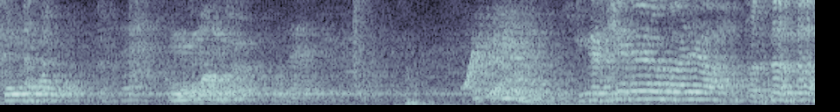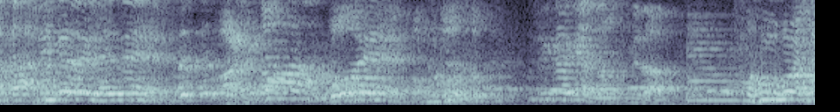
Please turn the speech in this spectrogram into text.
궁금한 거 없으세요? 궁금한 거예요 네. 생각해내란 말이야. 생각을 해내. 알았어? 뭐해? 안 물어봤어? 생각이 안 났습니다. 실제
